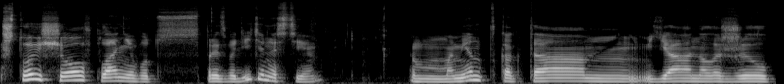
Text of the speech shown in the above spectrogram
что еще в плане вот производительности? Момент, когда я наложил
